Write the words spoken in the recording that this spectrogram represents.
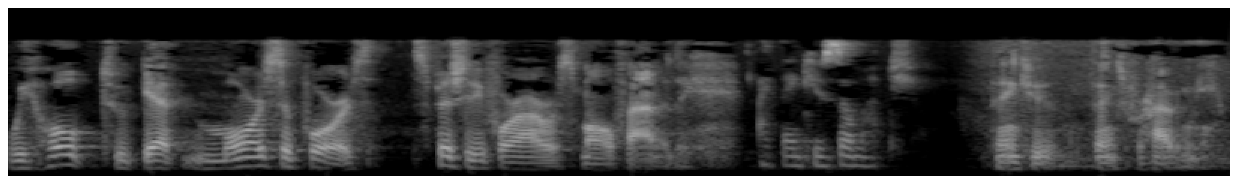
we hope to get more support, especially for our small family. I thank you so much. Thank you. Thanks for having me.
